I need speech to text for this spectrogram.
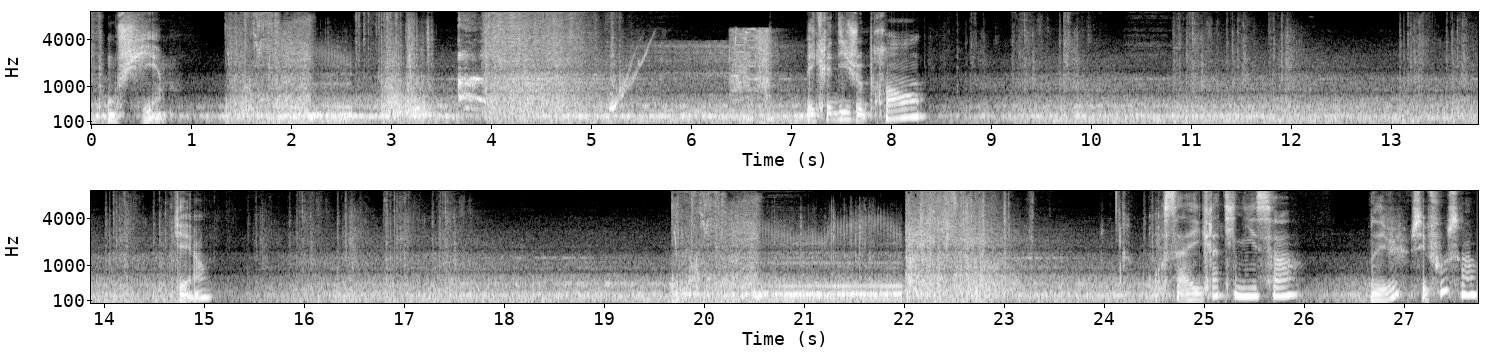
Font chier. Je prends. Ok. Hein. Oh, ça a égratigné ça. Vous avez vu? C'est fou ça.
